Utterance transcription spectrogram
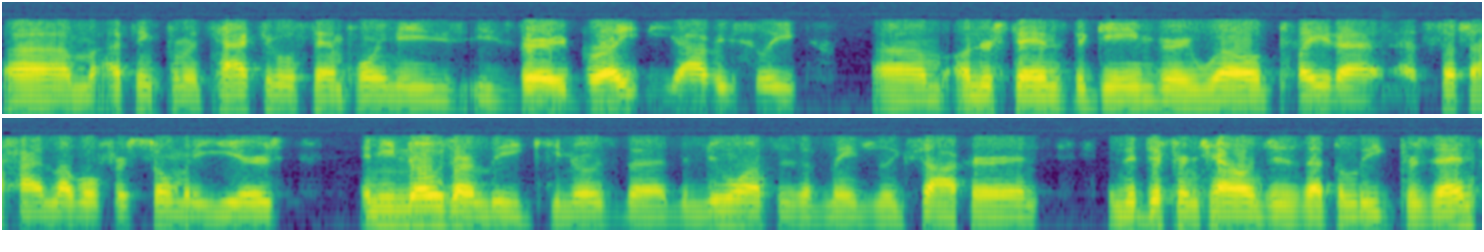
Um, I think from a tactical standpoint, he's he's very bright. He obviously um, understands the game very well. Played at, at such a high level for so many years, and he knows our league. He knows the the nuances of Major League Soccer and, and the different challenges that the league presents.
